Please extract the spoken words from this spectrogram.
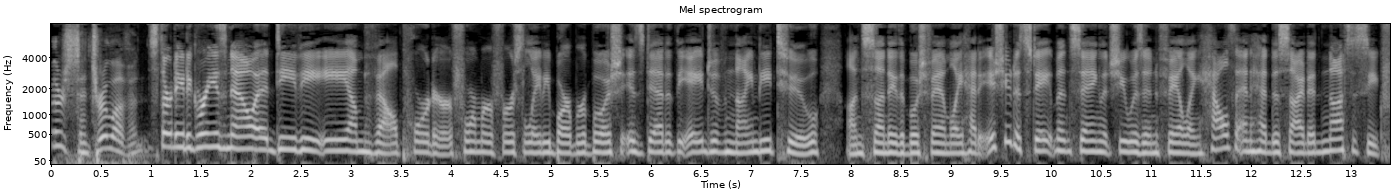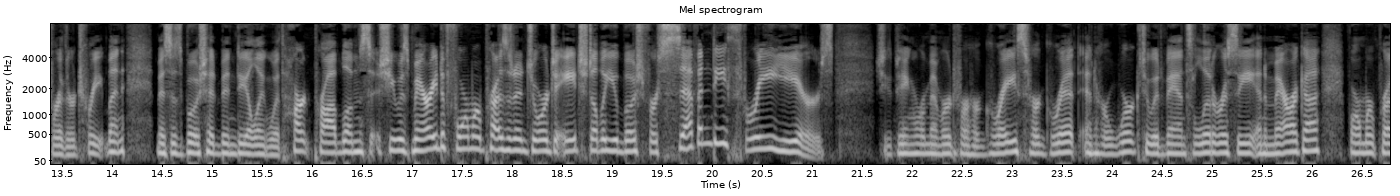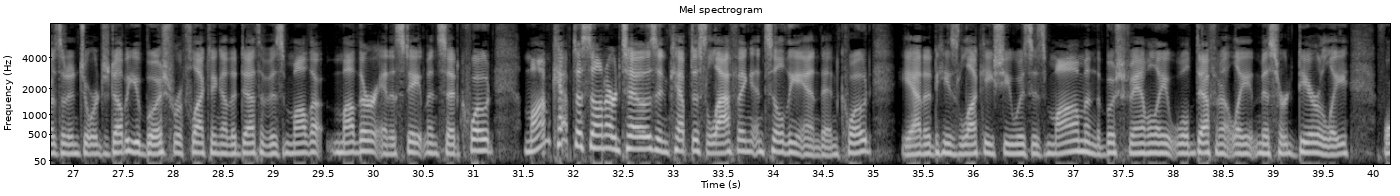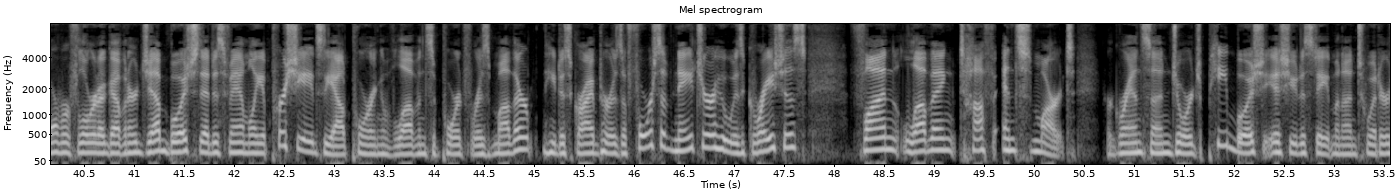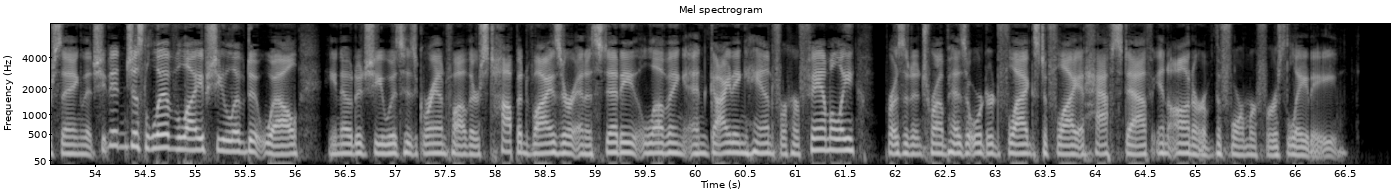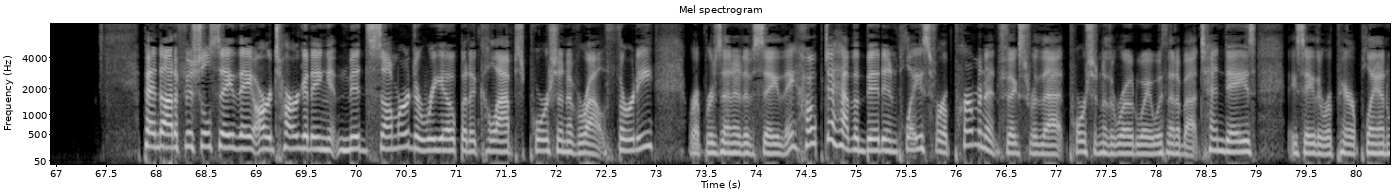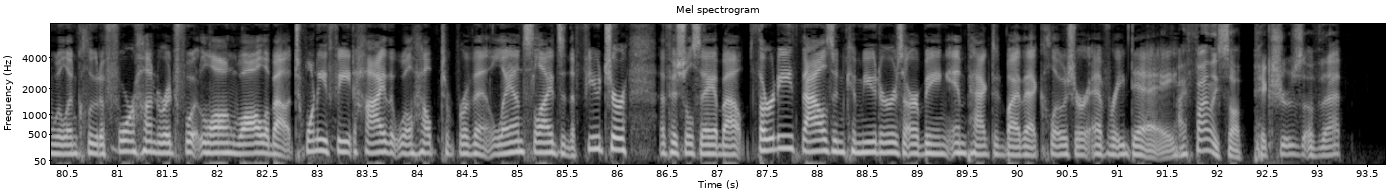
There's Center 11. It's 30 degrees now at DVE. I'm Val Porter. Former First Lady Barbara Bush is dead at the age of 92. On Sunday, the Bush family had issued a statement saying that she was in failing health and had decided not to seek further treatment. Mrs. Bush had been dealing with heart problems. She was married to former President George H.W. Bush for 73 years. She's being remembered for her grace, her grit, and her work to advance literacy in America. Former President George W. Bush, reflecting on the death of his mother, mother in a statement, said, quote, Mom kept us on our toes and kept us laughing until the end, end quote. He added he's lucky she was his mom and the Bush family will definitely miss her dearly. Former Florida Governor Jeb Bush said his family appreciates the outpouring of love and support for his mother. He described her as a force of nature who was gracious fun, loving, tough, and smart. Her grandson, George P. Bush, issued a statement on Twitter saying that she didn't just live life, she lived it well. He noted she was his grandfather's top advisor and a steady, loving, and guiding hand for her family. President Trump has ordered flags to fly at half staff in honor of the former First Lady. PennDOT officials say they are targeting midsummer to reopen a collapsed portion of Route 30. Representatives say they hope to have a bid in place for a permanent fix for that portion of the roadway within about 10 days. They say the repair plan will include a 400 foot long wall about 20 feet high that will help to prevent landslides in the future. Officials say about 30,000 commuters are being impacted by that closure every day. I finally saw pictures of that,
